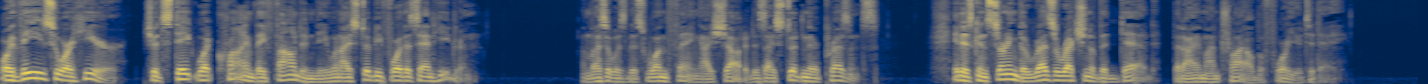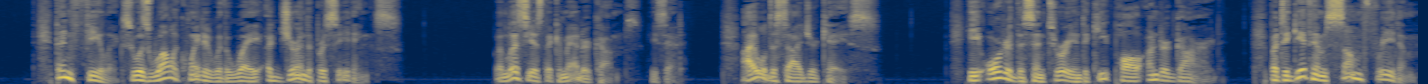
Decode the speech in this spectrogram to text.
Or these who are here should state what crime they found in me when i stood before the sanhedrin unless it was this one thing i shouted as i stood in their presence. It is concerning the resurrection of the dead that i am on trial before you today. Then felix who was well acquainted with the way adjourned the proceedings. When lysias the commander comes he said i will decide your case. He ordered the centurion to keep paul under guard but to give him some freedom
